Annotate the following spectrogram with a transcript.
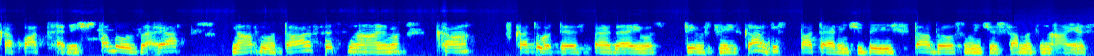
ka patēriņš stabilizējās, nāk no tā secinājuma, ka skatoties pēdējos divus, trīs gadus, patēriņš ir bijis stabils un viņš ir samazinājies.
